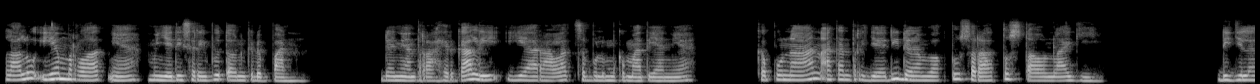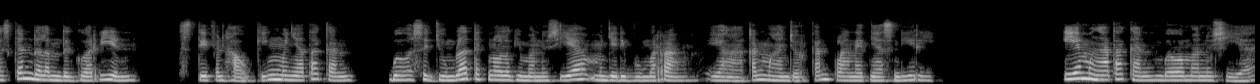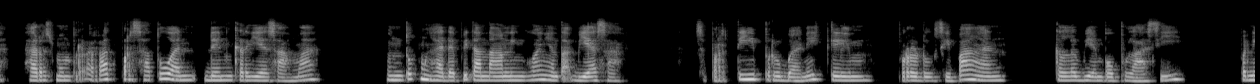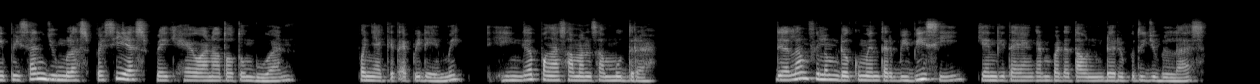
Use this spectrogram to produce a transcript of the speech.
Lalu ia meralatnya menjadi 1000 tahun ke depan. Dan yang terakhir kali ia ralat sebelum kematiannya, kepunahan akan terjadi dalam waktu 100 tahun lagi. Dijelaskan dalam The Guardian, Stephen Hawking menyatakan bahwa sejumlah teknologi manusia menjadi bumerang yang akan menghancurkan planetnya sendiri. Ia mengatakan bahwa manusia harus mempererat persatuan dan kerjasama untuk menghadapi tantangan lingkungan yang tak biasa, seperti perubahan iklim, produksi pangan, kelebihan populasi, penipisan jumlah spesies baik hewan atau tumbuhan, penyakit epidemik, hingga pengasaman samudra. Dalam film dokumenter BBC yang ditayangkan pada tahun 2017,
